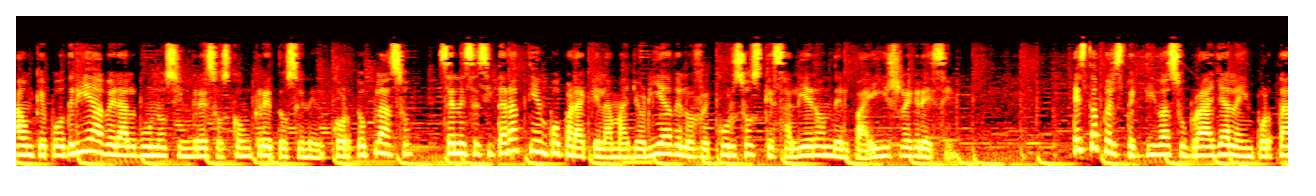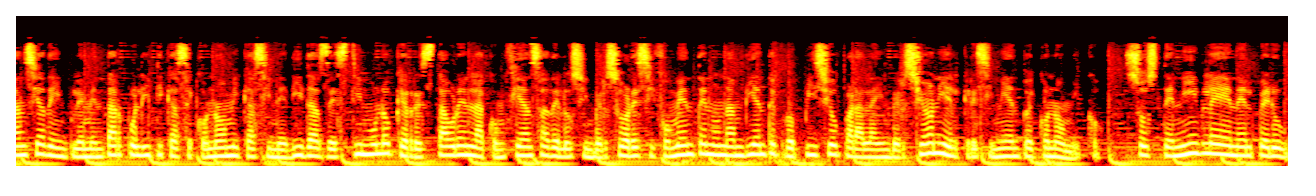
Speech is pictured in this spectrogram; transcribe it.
Aunque podría haber algunos ingresos concretos en el corto plazo, se necesitará tiempo para que la mayoría de los recursos que salieron del país regresen. Esta perspectiva subraya la importancia de implementar políticas económicas y medidas de estímulo que restauren la confianza de los inversores y fomenten un ambiente propicio para la inversión y el crecimiento económico, sostenible en el Perú.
